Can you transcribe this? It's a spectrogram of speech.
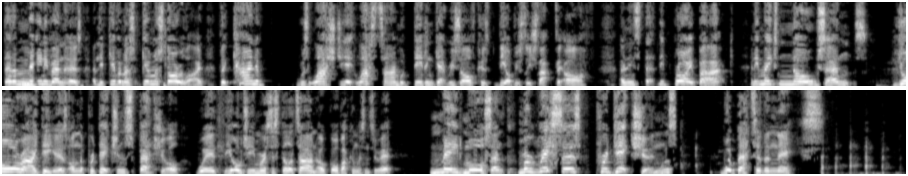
They're the hmm. main eventers, and they've given us given a storyline that kind of was last year, last time, but didn't get resolved because they obviously sacked it off, and instead they brought it back, and it makes no sense. Your ideas on the prediction special with the OG Marisa Stilatano, go back and listen to it, made more sense. Marisa's predictions were better than this.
